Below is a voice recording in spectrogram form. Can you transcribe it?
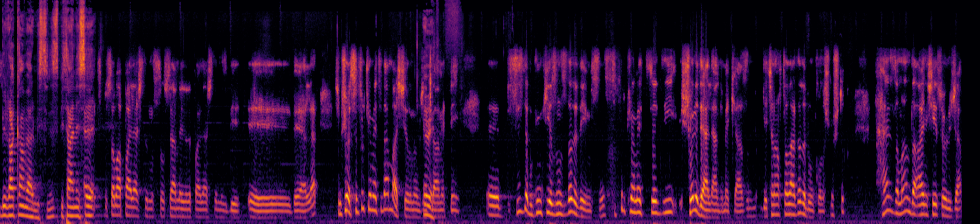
bir rakam vermişsiniz. Bir tanesi Evet, bu sabah paylaştığımız, sosyal medyada paylaştığımız bir e, değerler. Şimdi şöyle sıfır kilometreden başlayalım öncelikle Evet. Ahmet Bey. E, siz de bugünkü yazınızda da değinmişsiniz. Sıfır kilometreyi şöyle değerlendirmek lazım. Geçen haftalarda da bunu konuşmuştuk. Her zaman da aynı şeyi söyleyeceğim.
